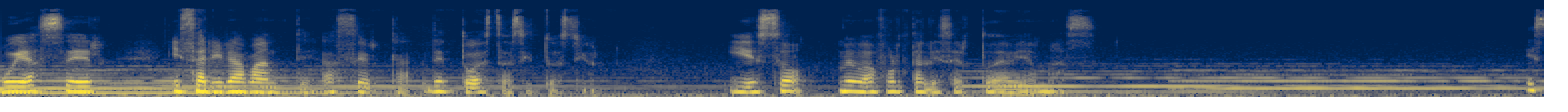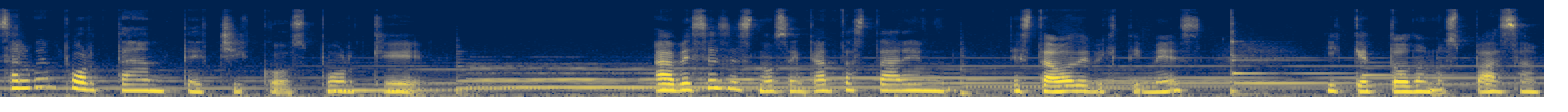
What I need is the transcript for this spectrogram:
Voy a hacer y salir avante acerca de toda esta situación. Y eso me va a fortalecer todavía más. Es algo importante, chicos, porque a veces nos encanta estar en estado de victimez y que todo nos pasa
